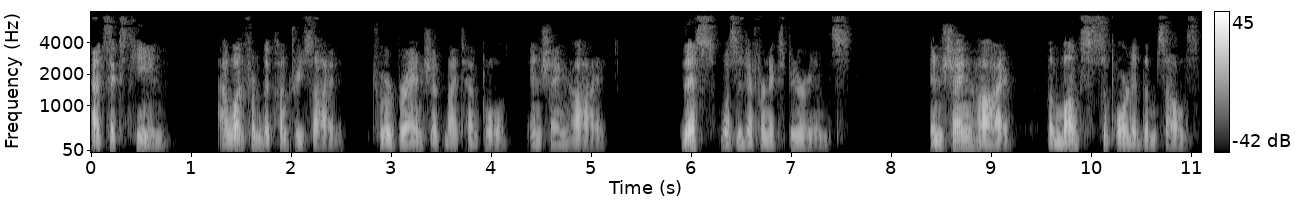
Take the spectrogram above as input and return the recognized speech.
At sixteen, I went from the countryside to a branch of my temple in Shanghai. This was a different experience. In Shanghai, the monks supported themselves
